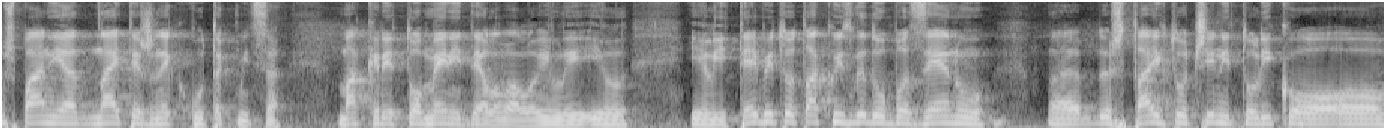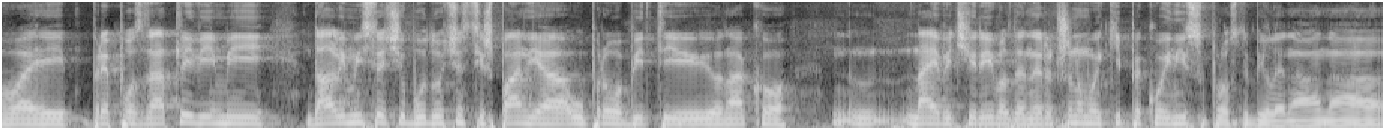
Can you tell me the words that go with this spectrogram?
Španija najteža nekog utakmica, makar je to meni delovalo ili, ili, ili tebi to tako izgleda u bazenu, e, šta ih to čini toliko ovaj, prepoznatljivim i da li misle da će u budućnosti Španija upravo biti onako najveći rival, da ne računamo ekipe koji nisu prosto bile na, na,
